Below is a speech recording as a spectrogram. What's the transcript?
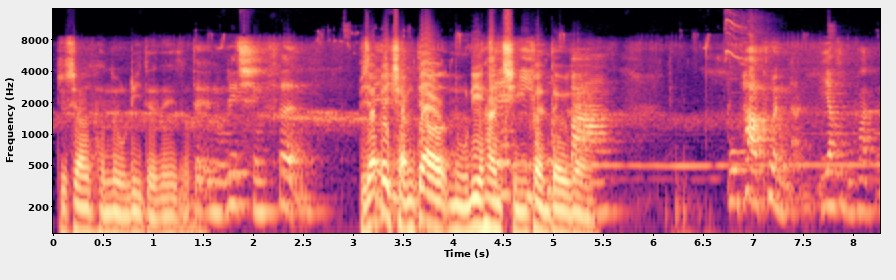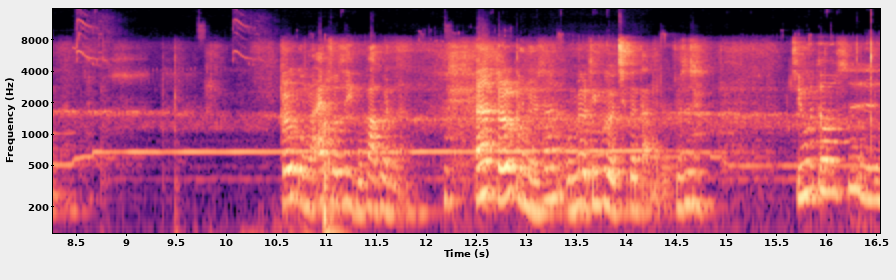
就像很努力的那种，对，努力勤奋，比较被强调努力和勤奋，对不对？不怕困难，一样是不怕困难。德国人爱说自己不怕困难，但是德国女生我没有听过有七个胆的，就是几乎都是。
